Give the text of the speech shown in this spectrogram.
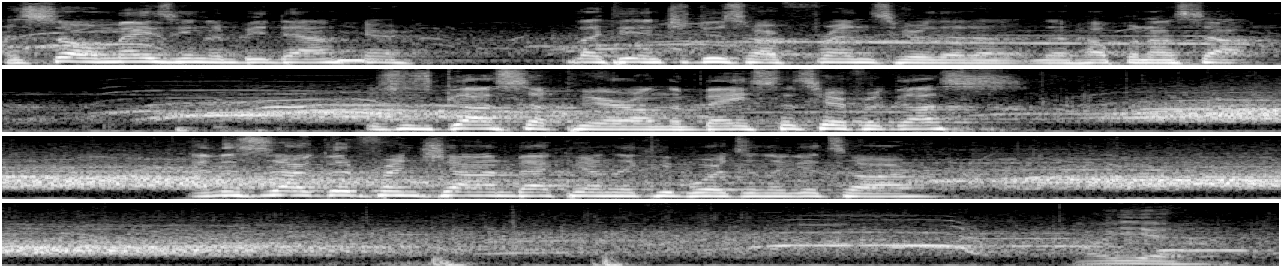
It's so amazing to be down here. I'd like to introduce our friends here that are, that are helping us out. This is Gus up here on the bass. Let's hear it for Gus. And this is our good friend John back here on the keyboards and the guitar. Oh, yeah.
